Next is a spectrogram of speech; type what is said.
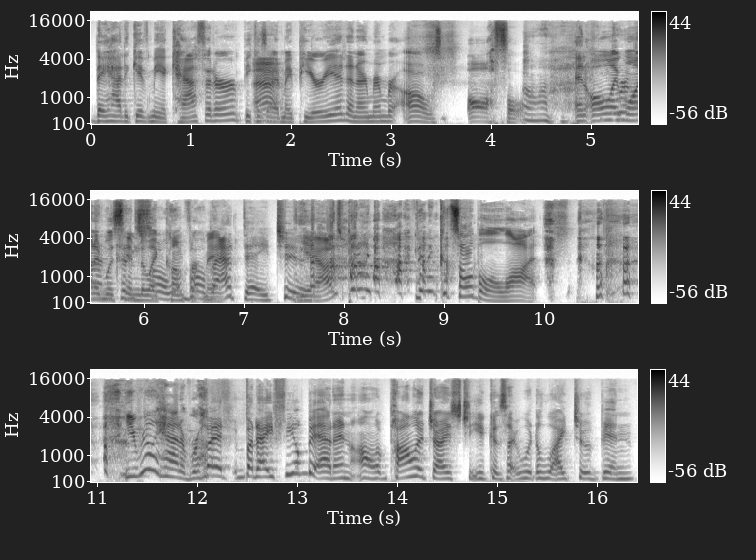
they had to give me a catheter because I Ah. had my period and I remember oh it was awful. and all I wanted was him to like comfort me. that day too. Yeah, I was been, I've been inconsolable a lot. you really had a rough. but but I feel bad, and I'll apologize to you because I would have liked to have been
